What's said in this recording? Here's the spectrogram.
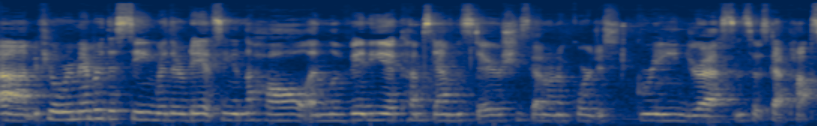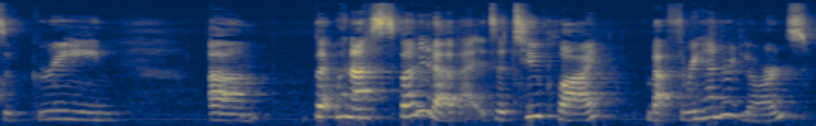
um, if you'll remember the scene where they're dancing in the hall and Lavinia comes down the stairs, she's got on a gorgeous green dress, and so it's got pops of green. Um, but when I spun it up, it's a two ply, about 300 yards,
